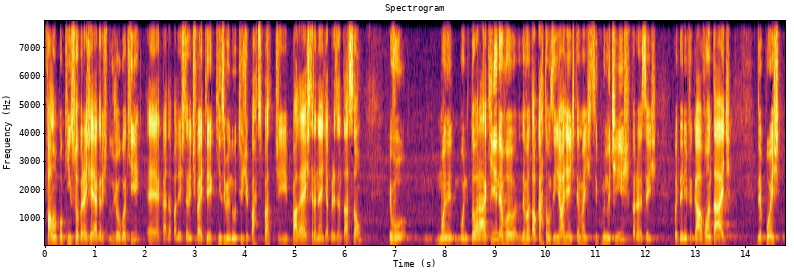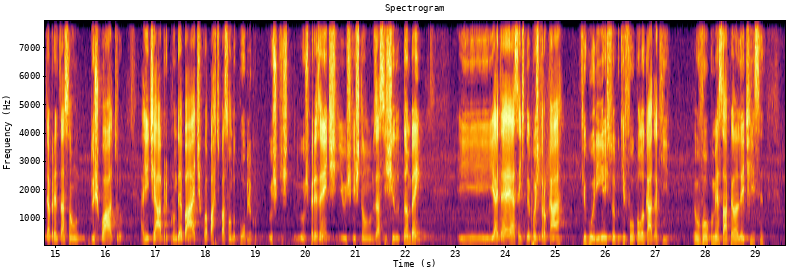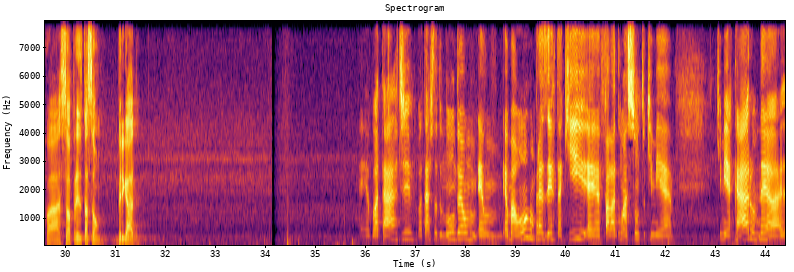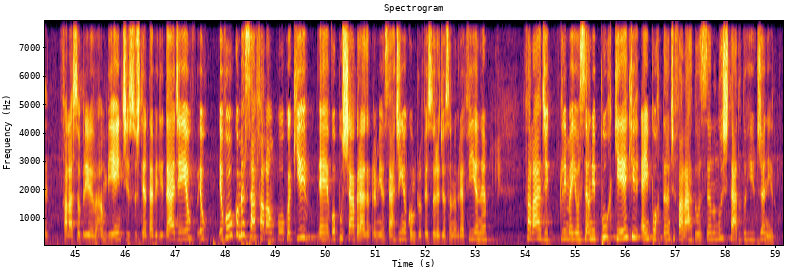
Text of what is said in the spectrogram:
falar um pouquinho sobre as regras do jogo aqui. É, cada palestrante vai ter 15 minutos de, de palestra, né, de apresentação. Eu vou monitorar aqui, né, vou levantar o cartãozinho. Ó, gente, tem mais cinco minutinhos para vocês poderem ficar à vontade. Depois da apresentação dos quatro, a gente abre para um debate com a participação do público, os, que, os presentes e os que estão nos assistindo também. E a ideia é essa, a gente depois trocar figurinhas sobre o que for colocado aqui. Eu vou começar pela Letícia com a sua apresentação. Obrigado. É, boa tarde, boa tarde a todo mundo. É, um, é, um, é uma honra, um prazer estar aqui, é, falar de um assunto que me é, que me é caro, né? falar sobre ambiente e sustentabilidade. Eu, eu, eu vou começar a falar um pouco aqui, é, vou puxar a brasa para minha sardinha como professora de oceanografia, né? falar de clima e oceano e por que, que é importante falar do oceano no estado do Rio de Janeiro.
